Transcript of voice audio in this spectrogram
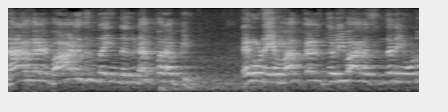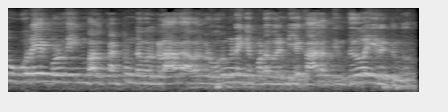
நாங்கள் வாழுகின்ற இந்த இடப்பரப்பில் எங்களுடைய மக்கள் தெளிவான சிந்தனையோடு ஒரே கொள்கையின்பால் கட்டுண்டவர்களாக அவர்கள் ஒருங்கிணைக்கப்பட வேண்டிய காலத்தின் தேவை இருக்கின்றது.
